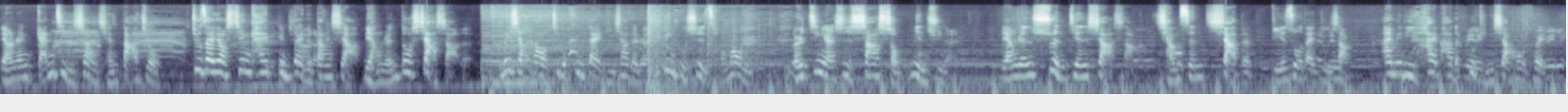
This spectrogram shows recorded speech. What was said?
两人赶紧上前搭救，就在要掀开布袋的当下，两人都吓傻了。没想到这个布袋底下的人并不是草帽女，而竟然是杀手面具男。两人瞬间吓傻，强森吓得跌坐在地上，艾米丽害怕的不停向后退，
